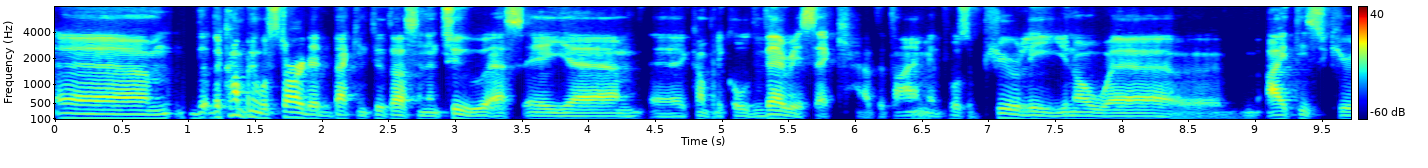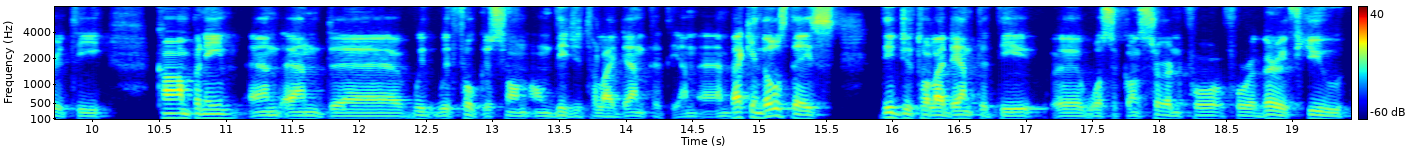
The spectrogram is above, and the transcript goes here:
um, the, the, company was started back in 2002 as a, um, a, company called Verisec at the time. It was a purely, you know, uh, IT security company and, and uh, with, with focus on, on digital identity. And, and back in those days, digital identity uh, was a concern for, for a very few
